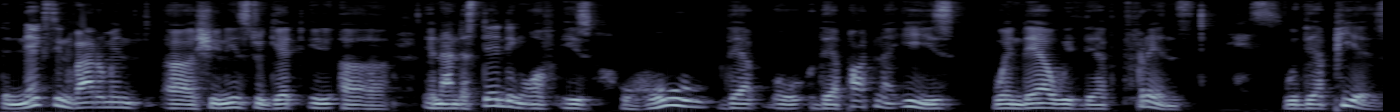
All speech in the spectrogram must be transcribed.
The next environment uh, she needs to get uh, an understanding of is who their their partner is when they are with their friends, yes. with their peers,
